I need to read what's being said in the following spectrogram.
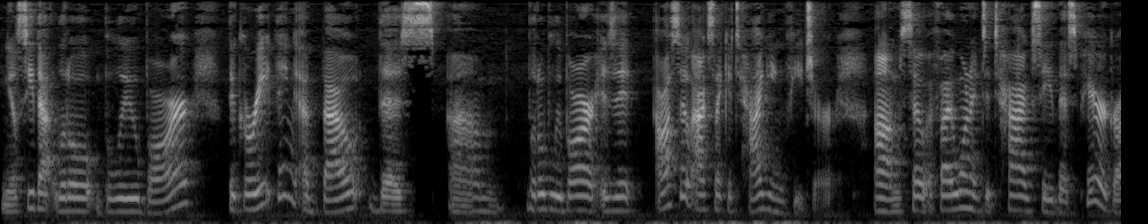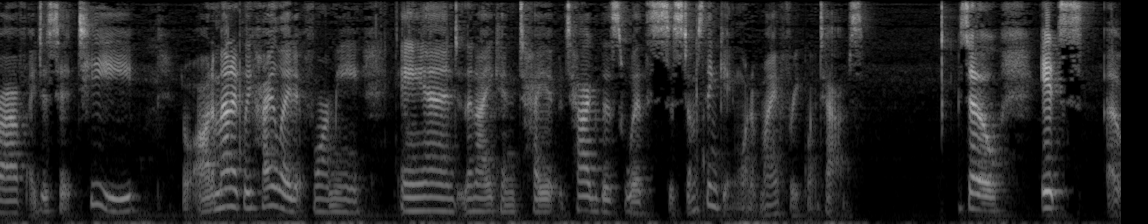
and you'll see that little blue bar. The great thing about this um, little blue bar is it also acts like a tagging feature. Um, so if I wanted to tag, say, this paragraph, I just hit T, it'll automatically highlight it for me and then I can tag this with systems thinking, one of my frequent tabs. So it's a,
